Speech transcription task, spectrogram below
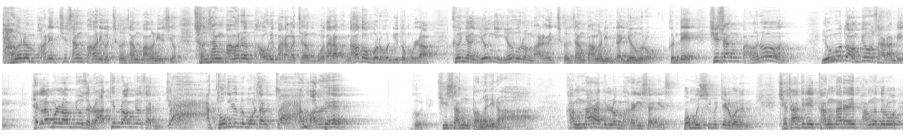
방언은 반은 지상 방언이고 천상 방언이 있어요. 천상 방언은 바울이 말한 것처럼 못 알아봐. 나도 모르고 니도 몰라. 그냥 영이 영으로 말하는 게 천상 방언입니다. 영으로. 그런데 지상 방언은 영어도 안 배운 사람이 헬라말로 안 배운 사람, 라틴어로 안 배운 사람이 쫙 독일어도 모르는 사람 쫙 말을 해. 그 지상 방언이라. 각 나라별로 말하기 시작했어요. 본문 11절에 보면 제자들이 각 나라의 방언으로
